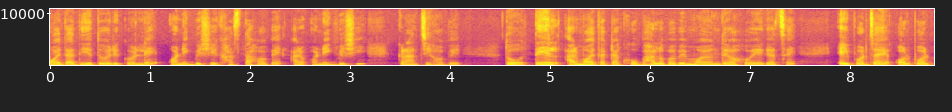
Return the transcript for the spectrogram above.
ময়দা দিয়ে তৈরি করলে অনেক বেশি খাস্তা হবে আর অনেক বেশি ক্রাঞ্চি হবে। তো তেল আর ময়দাটা খুব ভালোভাবে ময়ন দেওয়া হয়ে গেছে। এই পর্যায়ে অল্প অল্প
